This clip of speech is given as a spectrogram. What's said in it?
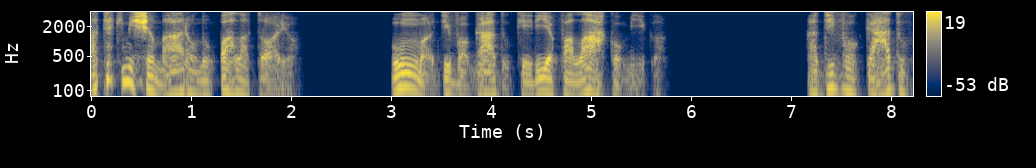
até que me chamaram no parlatório. Um advogado queria falar comigo. Advogado?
